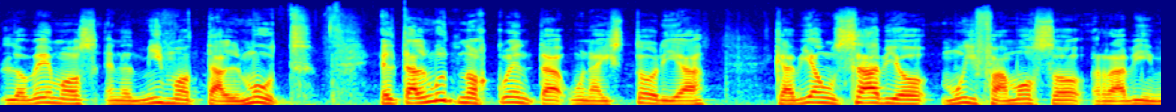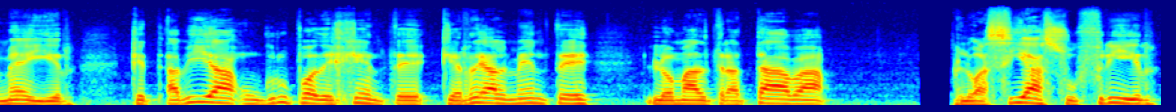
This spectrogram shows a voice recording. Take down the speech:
lo vemos en el mismo Talmud. El Talmud nos cuenta una historia que había un sabio muy famoso, Rabbi Meir, que había un grupo de gente que realmente lo maltrataba, lo hacía sufrir,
